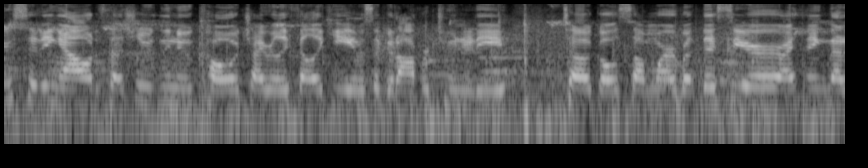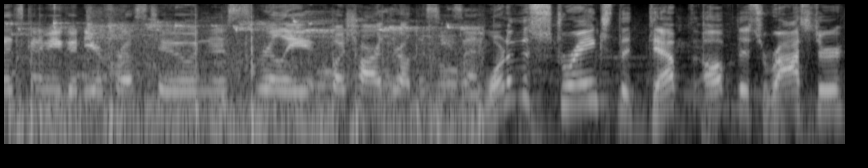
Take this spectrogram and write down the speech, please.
year sitting out, especially with the new coach. I really felt like he gave us a good opportunity to go somewhere. But this year, I think that it's going to be a good year for us too, and just really push hard throughout the season. One of the strengths, the depth of this roster,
